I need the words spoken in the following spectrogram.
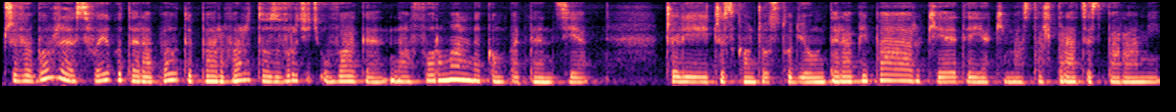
Przy wyborze swojego terapeuty par warto zwrócić uwagę na formalne kompetencje, czyli czy skończył studium terapii par, kiedy, jaki ma staż pracy z parami,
